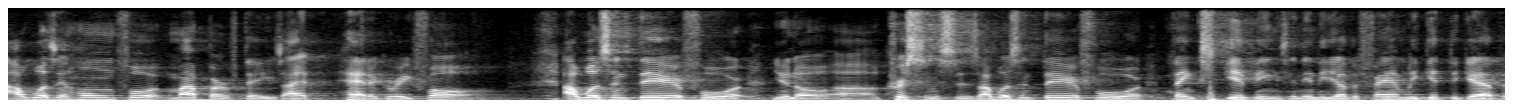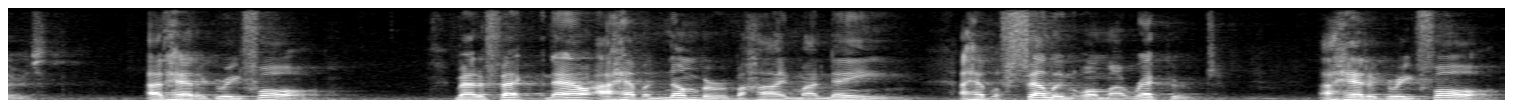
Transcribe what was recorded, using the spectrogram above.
I wasn't home for my birthdays. I had, had a great fall. I wasn't there for, you know, uh, Christmases. I wasn't there for Thanksgivings and any other family get togethers. I'd had a great fall. Matter of fact, now I have a number behind my name. I have a felon on my record. I had a great fall.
